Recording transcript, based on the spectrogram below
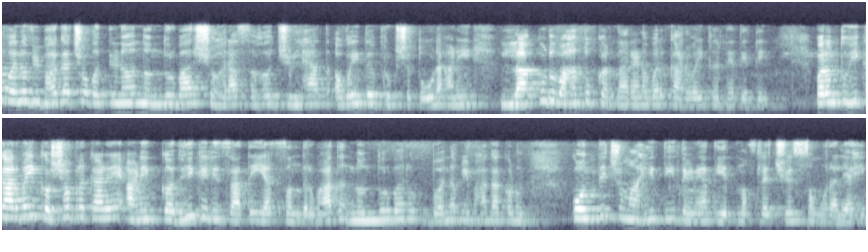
वन विभागाच्या वतीनं नंदुरबार शहरासह जिल्ह्यात अवैध वृक्षतोड आणि लाकूड वाहतूक करणाऱ्यांवर कारवाई करण्यात येते. परंतु ही कारवाई कशा प्रकारे आणि कधी केली जाते या संदर्भात नंदुरबार वन विभागाकडून कोणतीच माहिती देण्यात येत नसल्याचे समोर आले आहे.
